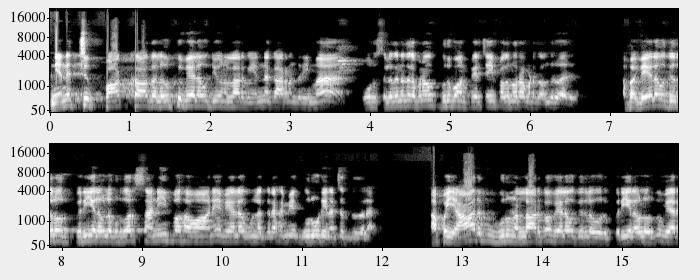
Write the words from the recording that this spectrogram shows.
நினைச்சு பார்க்காத அளவுக்கு வேலை உத்தியோகம் நல்லா இருக்கும். என்ன காரணம் தெரியுமா? ஒரு சில தினத்துக்கு அப்புறம் குருபவன் பேர்ச்சை பதினோராம் இடத்துல வந்துருவாரு. அப்ப வேலை உத்தியோகத்துல ஒரு பெரிய லெவல கொடுத்தாரு சனி பகவானே வேலை உள்ள கிரகமே குருவுடைய நட்சத்திரத்துல. அப்ப யாருக்கு குரு நல்லா இருக்கோ வேலை உத்தியத்துல ஒரு பெரிய லெவல் இருக்கும். வேற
